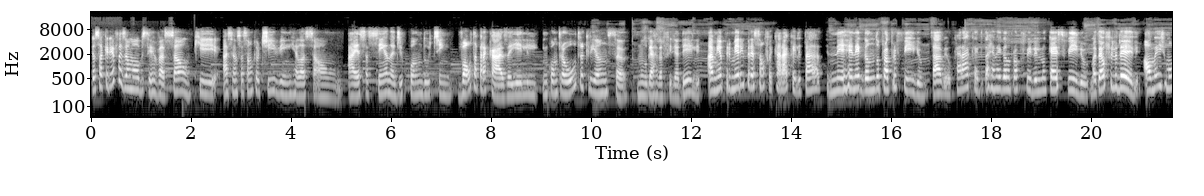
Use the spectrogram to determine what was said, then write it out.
Eu só queria fazer uma observação que a sensação que eu tive em relação a essa cena de quando o Tim volta para casa e ele encontra outra criança no lugar da filha dele, a minha primeira impressão foi: caraca, ele tá renegando o próprio filho, sabe? Eu, caraca, ele tá renegando o próprio filho, ele não quer esse filho, mas é o filho dele. Ao mesmo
